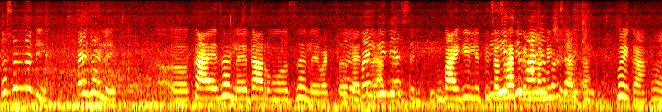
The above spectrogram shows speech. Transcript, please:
कसं मध्ये काय झालंय? काय झालंय? दारूमुळेच झालंय वाटतं काय बाय गेली तिचाच रात्री मला मेसेज आलता. होय का? हा.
